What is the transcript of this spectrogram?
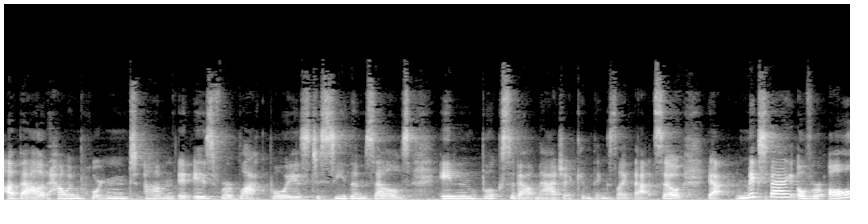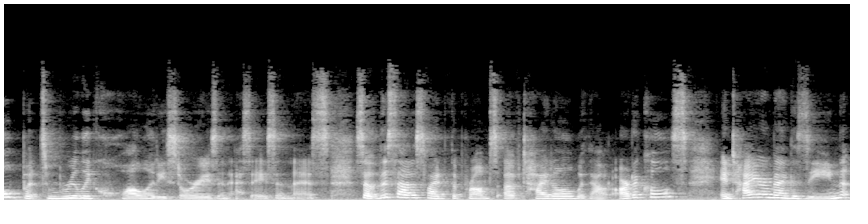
about how important um, it is for black boys to see themselves in books about magic and things like that. So yeah, mixed bag overall, but some really quality stories and essays in this. So this satisfied the prompts of title without articles, entire magazine,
